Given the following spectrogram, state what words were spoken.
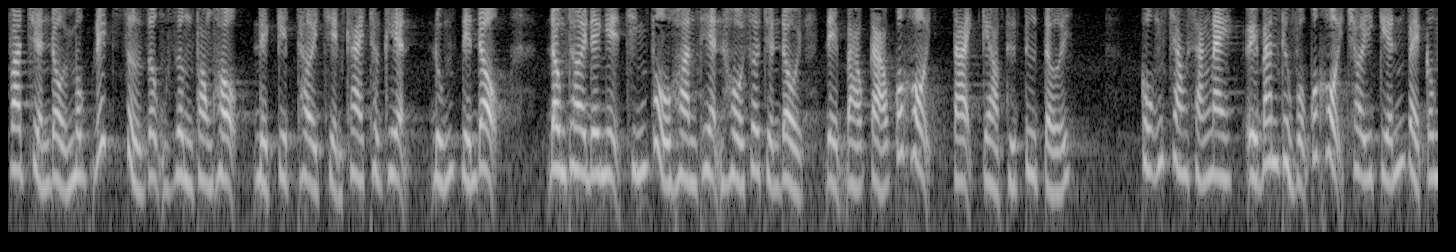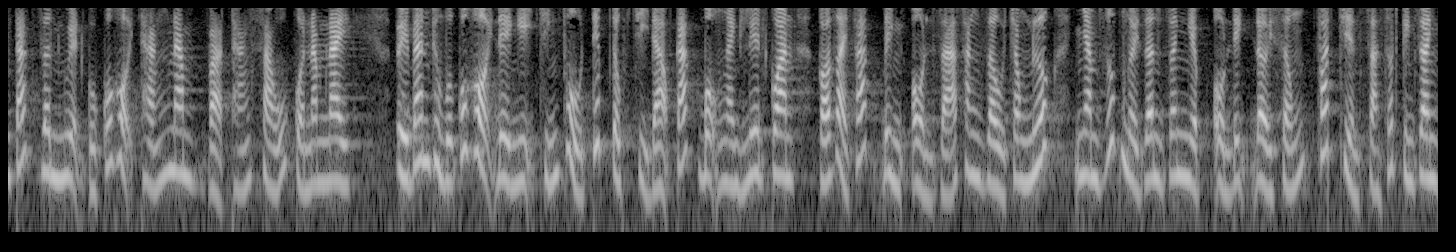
và chuyển đổi mục đích sử dụng rừng phòng hộ để kịp thời triển khai thực hiện đúng tiến độ đồng thời đề nghị chính phủ hoàn thiện hồ sơ chuyển đổi để báo cáo Quốc hội tại kỳ họp thứ tư tới. Cũng trong sáng nay, Ủy ban Thường vụ Quốc hội cho ý kiến về công tác dân nguyện của Quốc hội tháng 5 và tháng 6 của năm nay. Ủy ban Thường vụ Quốc hội đề nghị chính phủ tiếp tục chỉ đạo các bộ ngành liên quan có giải pháp bình ổn giá xăng dầu trong nước nhằm giúp người dân doanh nghiệp ổn định đời sống, phát triển sản xuất kinh doanh,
